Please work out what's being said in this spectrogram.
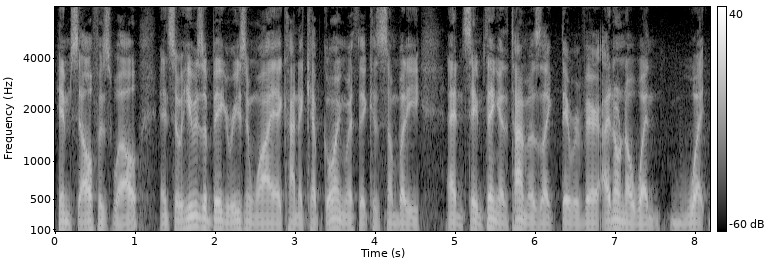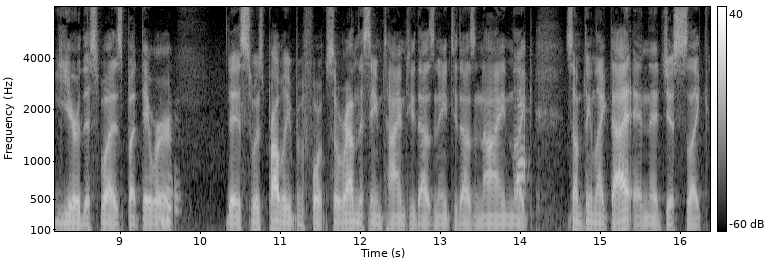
himself as well. And so he was a big reason why i kind of kept going with it because somebody and same thing at the time i was like they were very i don't know when what year this was but they were mm-hmm. this was probably before so around the same time 2008 2009 like something like that. And that just like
